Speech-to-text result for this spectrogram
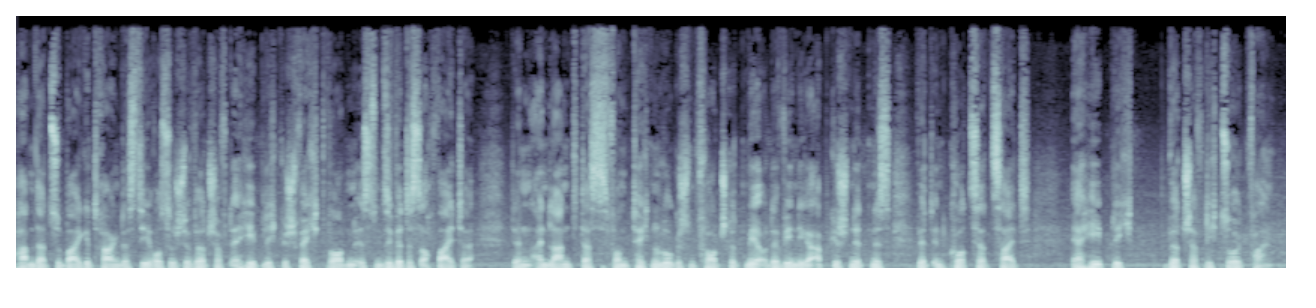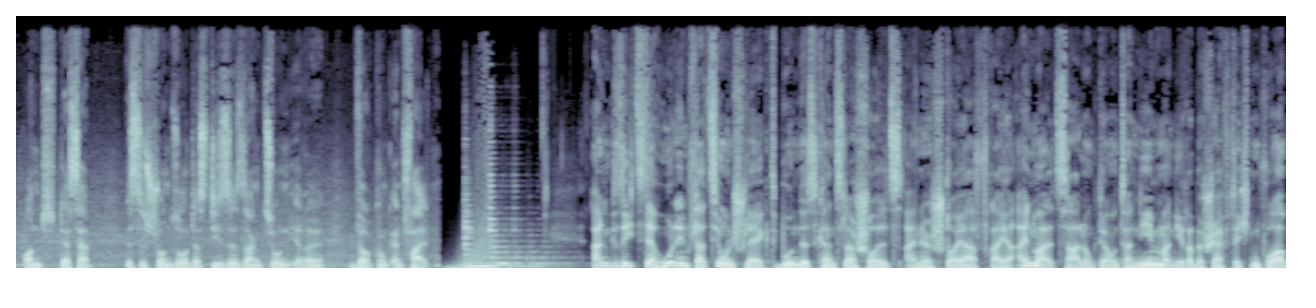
haben dazu beigetragen, dass die russische Wirtschaft erheblich geschwächt worden ist und sie wird es auch weiter. Denn ein Land, das vom technologischen Fortschritt mehr oder weniger abgeschnitten ist, wird in kurzer Zeit erheblich wirtschaftlich zurückfallen. Und deshalb ist es schon so, dass diese Sanktionen ihre Wirkung entfalten. Angesichts der hohen Inflation schlägt Bundeskanzler Scholz eine steuerfreie Einmalzahlung der Unternehmen an ihre Beschäftigten vor.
